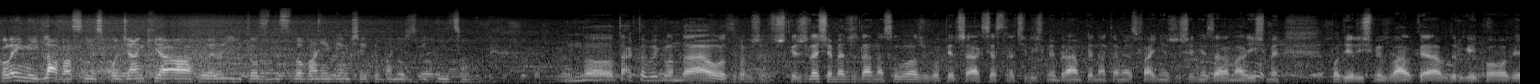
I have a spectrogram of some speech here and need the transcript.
kolejnej dla Was niespodzianki, a i to zdecydowanie większej chyba niż z Witnicą. No tak to wyglądało, troszkę źle się mecz dla nas ułożył, bo pierwsza akcja straciliśmy bramkę, natomiast fajnie, że się nie załamaliśmy, podjęliśmy walkę, a w drugiej połowie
